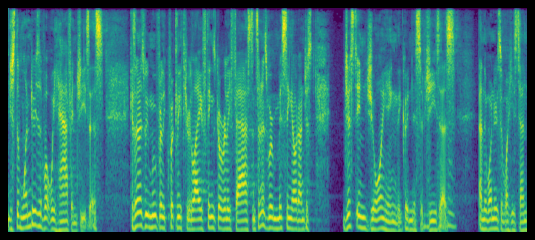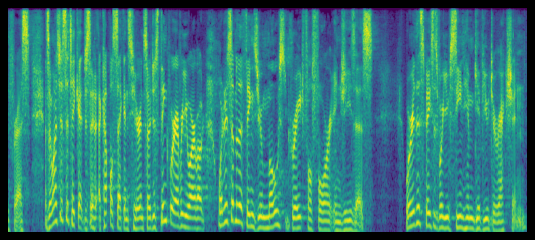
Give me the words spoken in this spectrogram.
just the wonders of what we have in Jesus. Because sometimes we move really quickly through life, things go really fast, and sometimes we're missing out on just, just enjoying the goodness of Jesus. Mm. And the wonders of what he's done for us. And so I want us just to take a, just a, a couple seconds here. And so just think wherever you are about what are some of the things you're most grateful for in Jesus? Where are the spaces where you've seen him give you direction?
